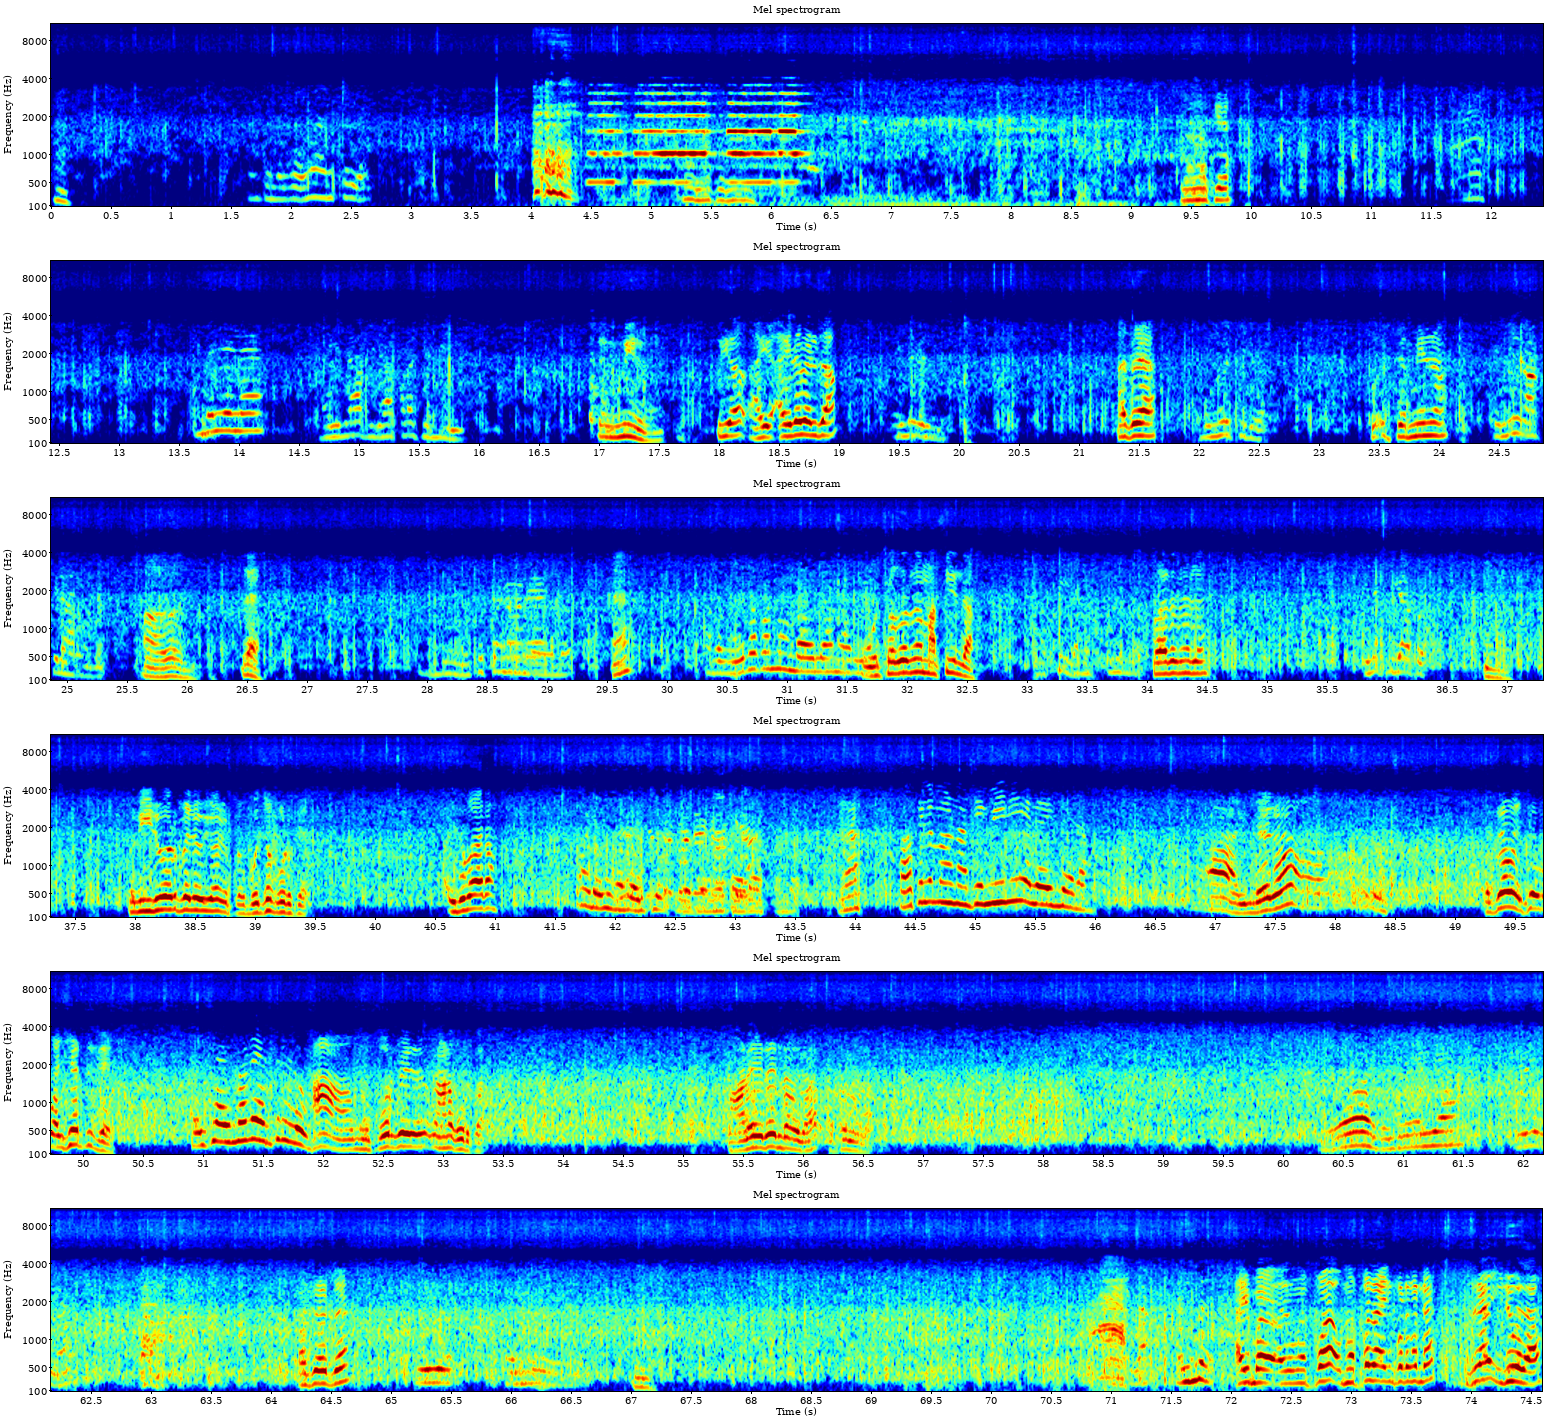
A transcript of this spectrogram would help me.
പിന്നെ പോകുന്ന മനസ്സിലായി നോക്കിയേ എന്തല്ലേ ചെമ്മീൻ അയി- അയില വലുതാ രൂപ. ചെമ്മീനോ ചെമ്മീൻ ആ അതാണ് അല്ലേ ഏ? അത് ഊരക്കൊന്നും ഉണ്ടാവില്ല മത്തിയുണ്ടോ ഒരു ഇരുപത് റുപ്യ രൂപ ഉച്ച കൊടുക്കുക ഇത് വേറെ? ആ എത്ര പൈസ പൈസ എടുത്തില്ലേ? പൈസ അമ്പതേ എടുത്തുള്ളൂ ആ മുപ്പത് റുപ്യ നാളെ കൊടുക്കാം. നാളെ ഇവിടെ ഉണ്ടാവില്ല എപ്പം ഓ എന്ത് വയ്യ പൈസ എടുത്ത് അമ്പത് അമ്പത് മുപ്പത് മുപ്പതായിരം കൊടുക്കണ്ടേ? ഇരുപതാ?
